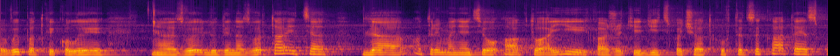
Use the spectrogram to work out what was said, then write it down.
випадки, коли людина звертається для отримання цього акту, а їй кажуть, ідіть спочатку в ТЦК та СП,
